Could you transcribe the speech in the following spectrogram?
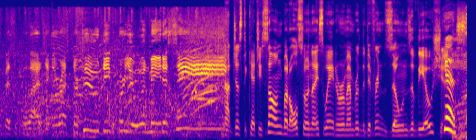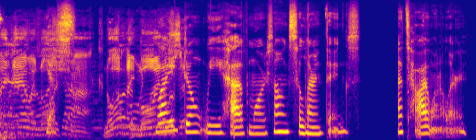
abyssopelagic. The rest are too deep for you and me to see. Not just a catchy song, but also a nice way to remember the different zones of the ocean. Yes. I am a Yes. nice shark, not a mindless Why don't we have more songs to learn things? That's how I want to learn.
